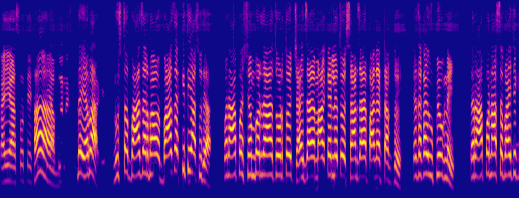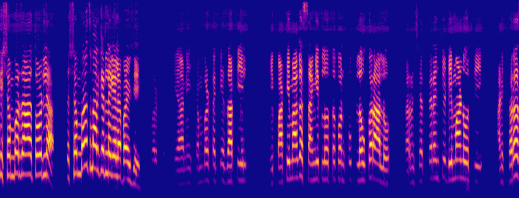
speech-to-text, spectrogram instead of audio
काही असो ते हा. नाही, हे बा. नुसतं बाजार भाव बाजार किती असू द्या. पण आपण शंभर जाळ्या तोडतोय चाळीस जाळ्या मार्केट नेतोय साठ जाळ्या पाण्यात टाकतोय. त्याचा काही उपयोग नाही. तर आपण असं पाहिजे की शंभर जाळ्या तोडल्या तर शंभरच मार्केटला गेल्या पाहिजे. शंभर टक्के आणि शंभर टक्के जातील. मी पाठीमागच सांगितलं होतं पण खूप लवकर आलो. कारण शेतकऱ्यांची डिमांड होती. आणि खरंच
